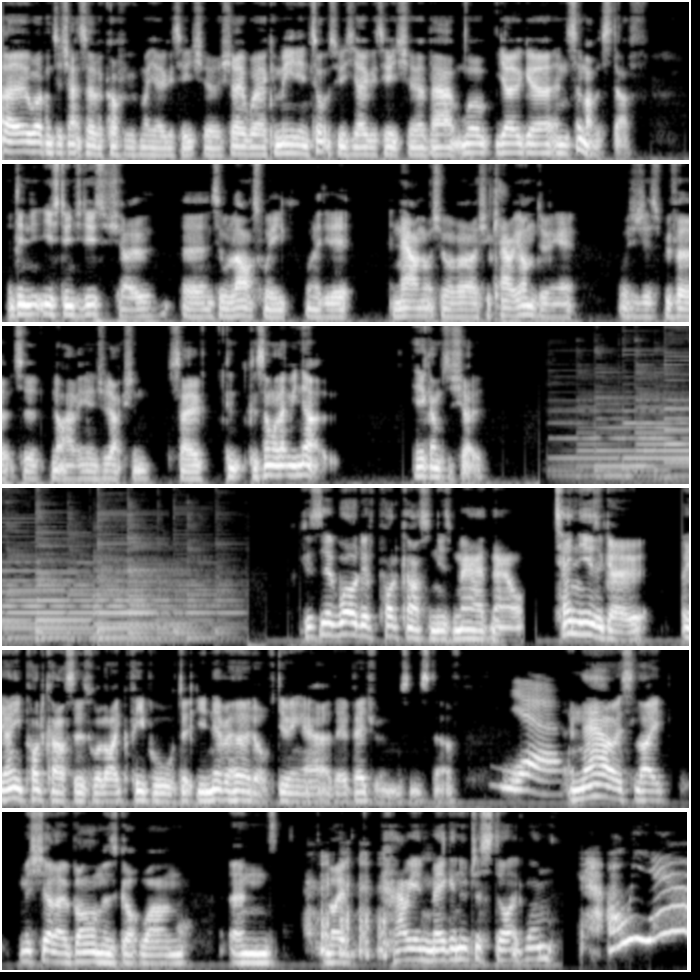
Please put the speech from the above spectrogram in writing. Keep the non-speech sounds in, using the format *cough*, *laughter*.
Hello, welcome to Chats Over Coffee with my yoga teacher, a show where a comedian talks to his yoga teacher about, well, yoga and some other stuff. I didn't used to introduce the show uh, until last week when I did it, and now I'm not sure whether I should carry on doing it or should just revert to not having an introduction. So, can, can someone let me know? Here comes the show. Because the world of podcasting is mad now. Ten years ago, the only podcasters were like people that you never heard of doing it out of their bedrooms and stuff. Yeah. And now it's like Michelle Obama's got one, and like *laughs* Harry and Meghan have just started one. Oh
